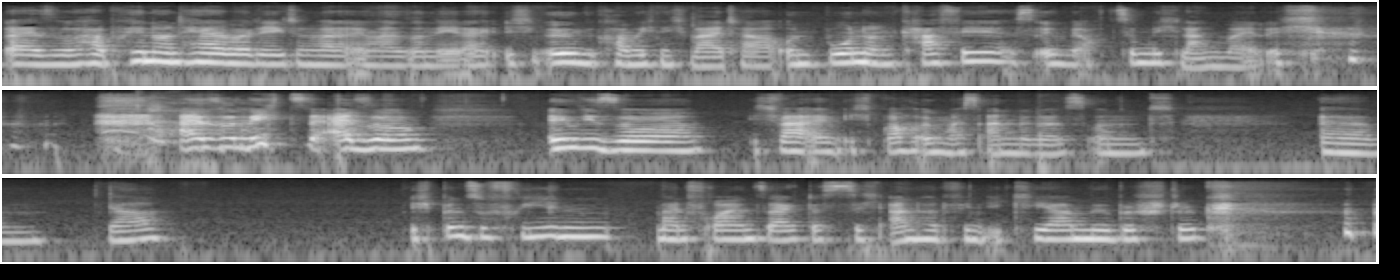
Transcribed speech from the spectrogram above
also habe hin und her überlegt und war dann irgendwann so, nee, da, ich, irgendwie komme ich nicht weiter. Und Bohne und Kaffee ist irgendwie auch ziemlich langweilig. also nichts, also irgendwie so, ich war, ich brauche irgendwas anderes. Und ähm, ja, ich bin zufrieden. Mein Freund sagt, dass es sich anhört wie ein IKEA-Möbelstück.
